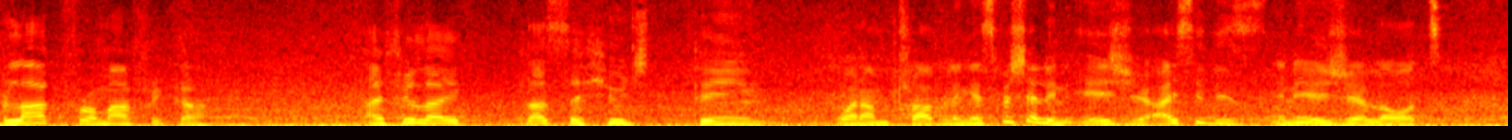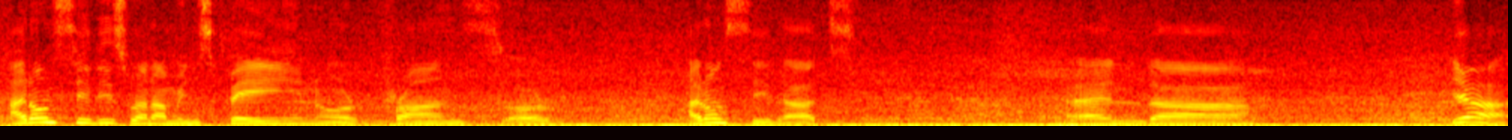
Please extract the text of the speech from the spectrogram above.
black from Africa. I feel like that's a huge thing when I'm traveling, especially in Asia. I see this in Asia a lot. I don't see this when I'm in Spain or France or I don't see that. And uh, yeah,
